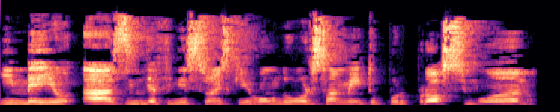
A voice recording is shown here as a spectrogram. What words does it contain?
em meio às indefinições que rondam o orçamento por próximo ano.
